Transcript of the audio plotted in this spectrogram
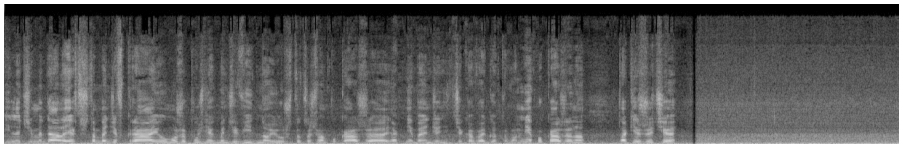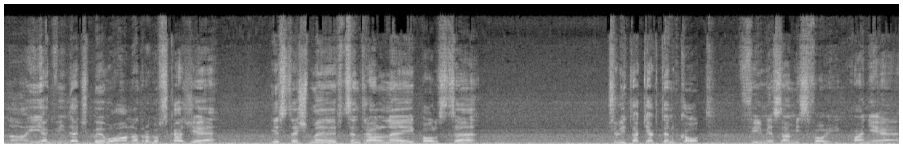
I lecimy dalej. Jak coś tam będzie w kraju, może później, jak będzie widno już, to coś Wam pokażę. Jak nie będzie nic ciekawego, to Wam nie pokażę. No, takie życie. No i jak widać było na drogowskazie, jesteśmy w centralnej Polsce, czyli tak jak ten kot w filmie Sami Swoi. Panie,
